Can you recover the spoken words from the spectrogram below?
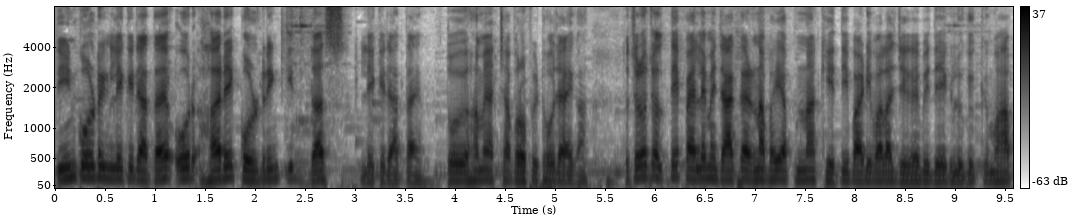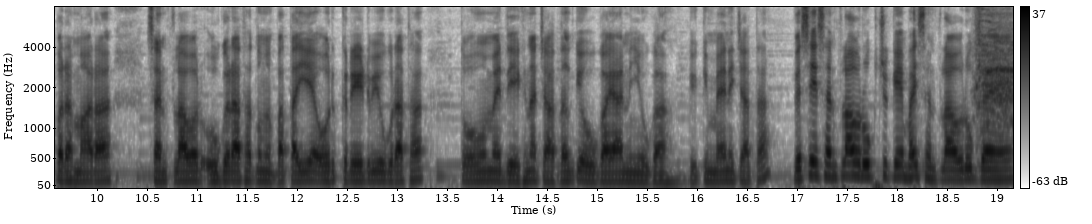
तीन कोल्ड ड्रिंक लेके जाता है और हर एक कोल्ड ड्रिंक की दस लेके जाता है तो हमें अच्छा प्रॉफिट हो जाएगा। तो चलो चलते पहले मैं जाकर ना भाई अपना खेती बाड़ी वाला जगह भी देख लूँ, क्योंकि वहाँ पर हमारा सनफ्लावर उग रहा था, तुम्हें पता ही है, और क्रेड भी उग रहा था तो मैं देखना चाहता हूँ कि उगा या नहीं उगा, क्योंकि मैं नहीं चाहता। वैसे ये सनफ्लावर उग चुके हैं भाई सनफ्लावर उग गए हैं,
